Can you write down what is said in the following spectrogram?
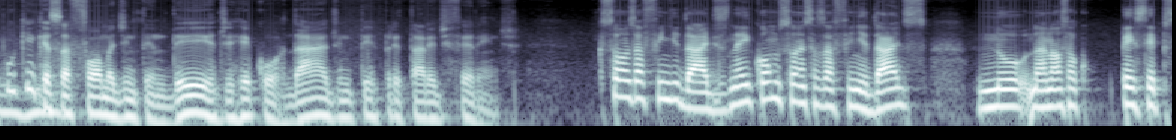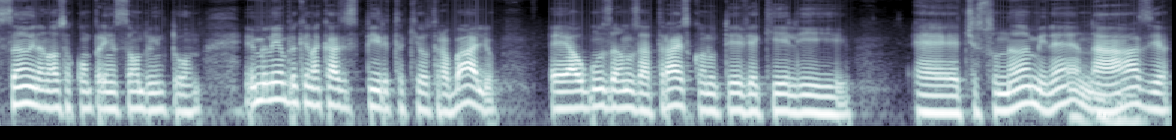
Por que, que uhum. essa forma de entender, de recordar, de interpretar é diferente? Que são as afinidades, né? E como são essas afinidades no, na nossa percepção e na nossa compreensão do entorno. Eu me lembro que na casa espírita que eu trabalho, é, alguns anos atrás, quando teve aquele é, tsunami né, na uhum. Ásia,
